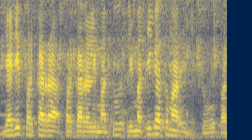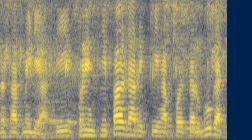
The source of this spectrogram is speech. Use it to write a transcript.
Jadi perkara perkara 5 53 kemarin itu pada saat mediasi prinsipal dari pihak tergugat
